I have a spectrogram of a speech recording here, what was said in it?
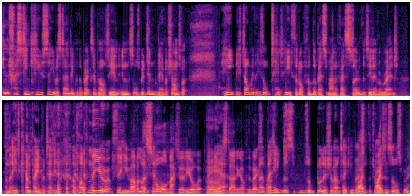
interesting QC was standing for the Brexit Party in, in Salisbury. Didn't really have a chance, but he, he told me that he thought Ted Heath had offered the best manifesto that he'd ever read, and that he'd campaigned for Ted Heath. Apart from the Europe thing, you Apart ever from the Ted- small matter of Europe, that he Yeah. was standing up for the Brexit But, but Party. he was sort of bullish about taking votes I- off the Tories I- in Salisbury.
